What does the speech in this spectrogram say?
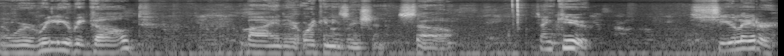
Uh, we're really regaled by their organization. So, thank you. See you later.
